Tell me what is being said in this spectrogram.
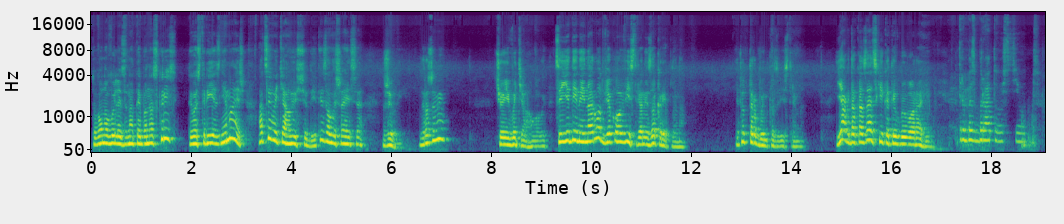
то воно вилізе на тебе наскрізь, ти остріє знімаєш, а це витягуєш сюди, ти залишаєшся живий. Зрозумів? Що її витягували? Це єдиний народ, в якого вістря не закріплена. І тут торбинка з вістрями. Як доказати, скільки ти вбив ворогів? Треба збирати ось ці от.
